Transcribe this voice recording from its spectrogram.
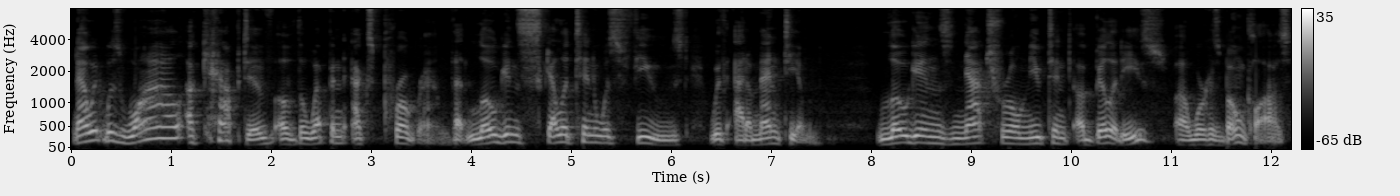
Now, it was while a captive of the Weapon X program that Logan's skeleton was fused with adamantium. Logan's natural mutant abilities uh, were his bone claws,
